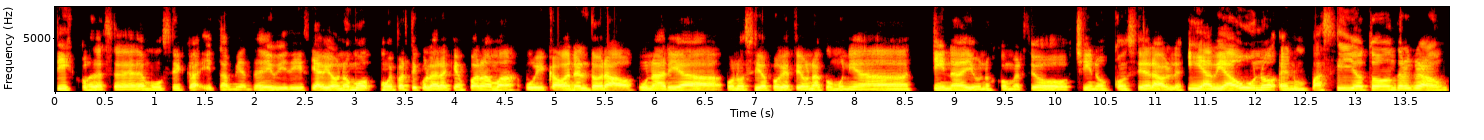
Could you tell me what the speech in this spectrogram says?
discos de CD de música y también de DVDs. Y había uno muy particular aquí en Panamá, ubicado en El Dorado, un área conocida porque tiene una comunidad china y unos comercios chinos considerables. Y había uno en un pasillo todo underground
